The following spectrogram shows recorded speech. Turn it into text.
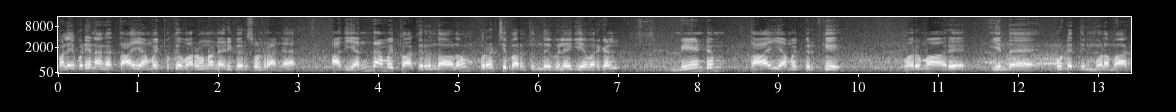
பழையபடியே நாங்கள் தாய் அமைப்புக்கு வரணும்னு நிறைய பேர் சொல்கிறாங்க அது எந்த அமைப்பாக இருந்தாலும் புரட்சி பாரத்திலிருந்து விலகியவர்கள் மீண்டும் தாய் அமைப்பிற்கு வருமாறு இந்த கூட்டத்தின் மூலமாக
